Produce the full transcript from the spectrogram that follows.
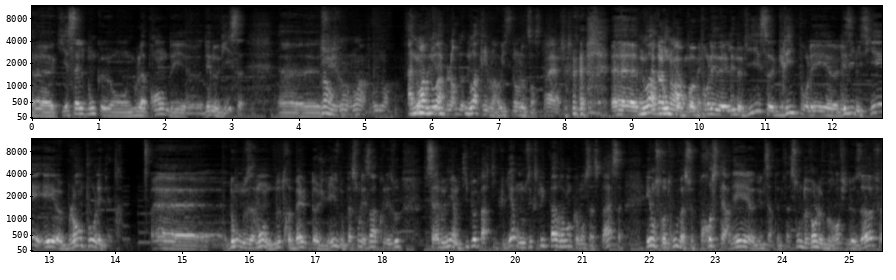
euh, qui est celle donc euh, on nous l'apprend des, euh, des novices. Euh, Non, non, noir, vous noir. Ah, noir, gris, noir, blanc. noir, gris, blanc, oui, c'est dans l'autre sens. Ouais, Euh, noir donc noir, pour, les, les novices, gris pour les, les initiés et blanc pour les maîtres. Euh, donc nous avons notre belle toge grise, nous passons les uns après les autres, cérémonie un petit peu particulière, on nous explique pas vraiment comment ça se passe, et on se retrouve à se prosterner euh, d'une certaine façon devant le grand philosophe,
